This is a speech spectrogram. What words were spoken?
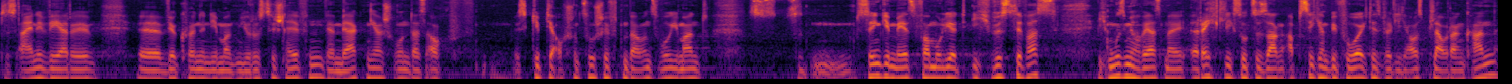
Das eine wäre, äh, wir können jemandem juristisch helfen. Wir merken ja schon, dass auch es gibt ja auch schon Zuschriften bei uns, wo jemand sinngemäß formuliert, ich wüsste was. Ich muss mich aber erstmal rechtlich sozusagen absichern, bevor ich das wirklich ausplaudern kann.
